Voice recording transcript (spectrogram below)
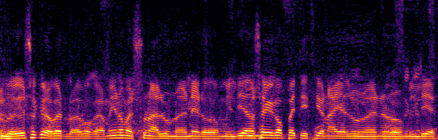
Yo eso quiero verlo, ¿eh? porque a mí no me suena el 1 de enero de 2010. No sé qué competición hay el 1 de enero de 2010.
